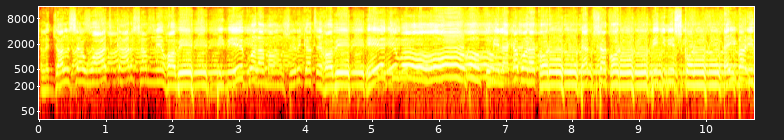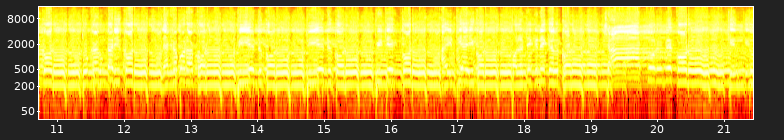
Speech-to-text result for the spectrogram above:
তাহলে জলসা ওয়াজ কার সামনে হবে? বিবেকওয়ালা মানুষের কাছে হবে। এ যুবক, তুমি লেখাপড়া করো, ব্যবসা করো বিজনেস করো ড্রাইভারি করো, দোকানদারি করো, লেখাপড়া করো বিএড করো ডিএড করো বিটেক করো আইটিআই করো পলিটেকনিক্যাল করো, যা করবে করো, কিন্তু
